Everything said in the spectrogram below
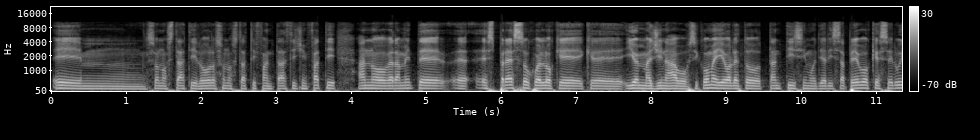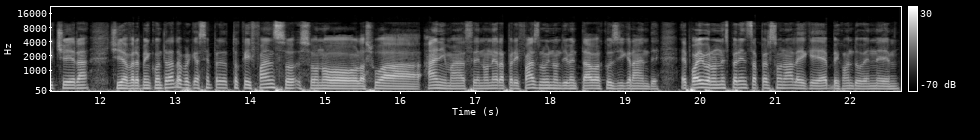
e mh, mm, sono stati loro, sono stati fantastici, infatti hanno veramente eh, espresso quello che che, io immaginavo, siccome io ho letto tantissimo di Ali, sapevo che se lui c'era ci avrebbe incontrato perché ha sempre detto che i fans so, sono la sua anima, se non era per i fans lui non diventava così grande. E poi per un'esperienza personale che ebbe quando venne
